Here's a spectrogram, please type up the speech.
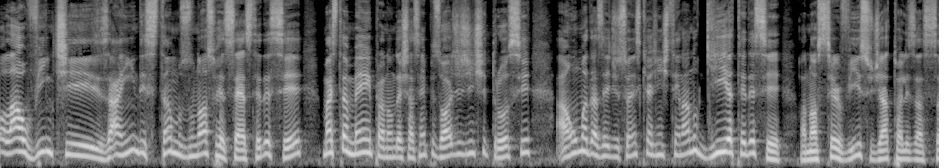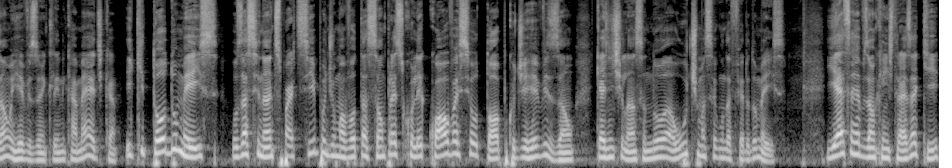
Olá, ouvintes! Ainda estamos no nosso recesso TDC, mas também, para não deixar sem episódio, a gente trouxe a uma das edições que a gente tem lá no Guia TDC, o nosso serviço de atualização e revisão em clínica médica, e que todo mês os assinantes participam de uma votação para escolher qual vai ser o tópico de revisão que a gente lança na última segunda-feira do mês. E essa revisão que a gente traz aqui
